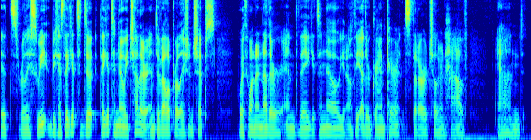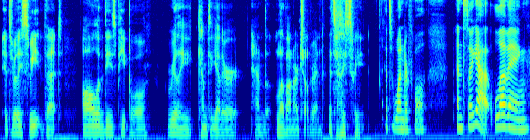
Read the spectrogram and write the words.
it's really sweet because they get to do, they get to know each other and develop relationships with one another and they get to know, you know, the other grandparents that our children have. And it's really sweet that all of these people really come together and love on our children. It's really sweet. It's wonderful. And so, yeah, loving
